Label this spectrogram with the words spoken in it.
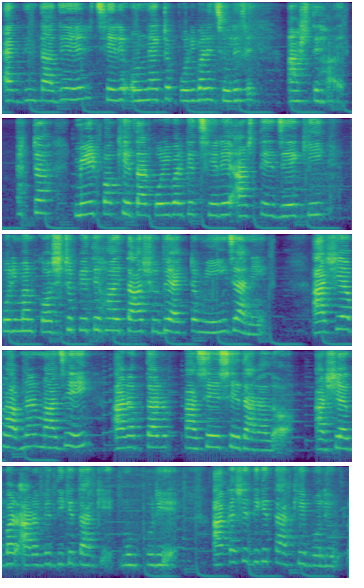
একদিন তাদের ছেড়ে অন্য একটা পরিবারে চলে যে, আসতে হয়। একটা মেয়ের পক্ষে তার পরিবারকে ছেড়ে আসতে যে কি পরিমাণ কষ্ট পেতে হয় তা শুধু একটা মেয়েই জানে। আসিয়া ভাবনার মাঝেই আরব তার পাশে এসে দাঁড়াল। আশিয়া একবার আরবের দিকে তাকে মুখ ঘুরিয়ে আকাশের দিকে তাকিয়ে বলে উঠল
